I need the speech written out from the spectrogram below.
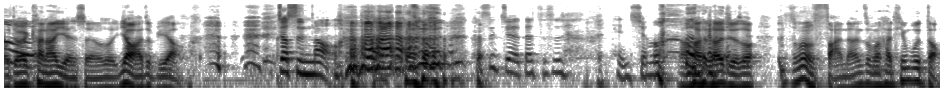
我就会看他眼神，我说要还是不要？就是 no。我是觉得就是很凶，然后他就觉得说你怎么很烦啊？你怎么还听不懂？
